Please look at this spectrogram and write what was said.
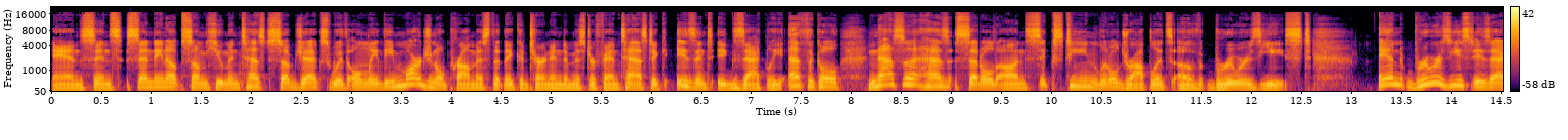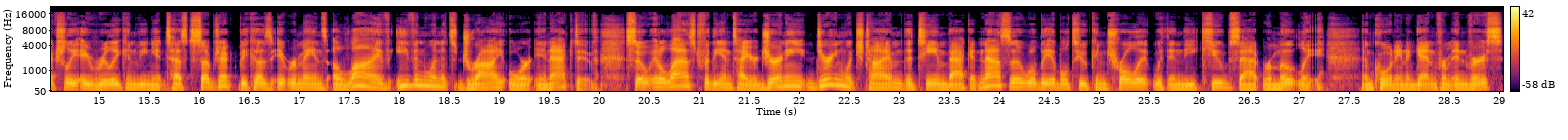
And since sending up some human test subjects with only the marginal promise that they could turn into Mr. Fantastic isn't exactly ethical, NASA has settled on 16 little droplets of brewer's yeast. And brewer's yeast is actually a really convenient test subject because it remains alive even when it's dry or inactive. So it'll last for the entire journey, during which time the team back at NASA will be able to control it within the CubeSat remotely. And quoting again from Inverse,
